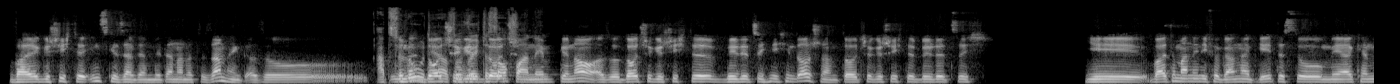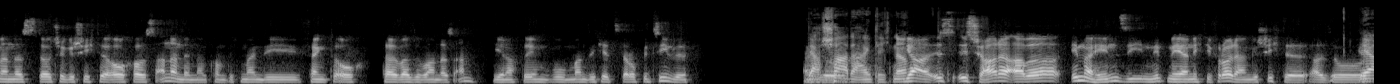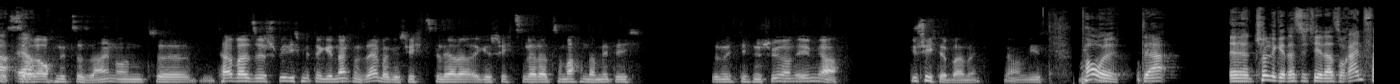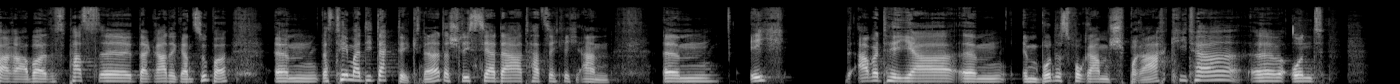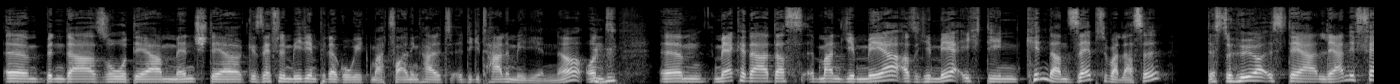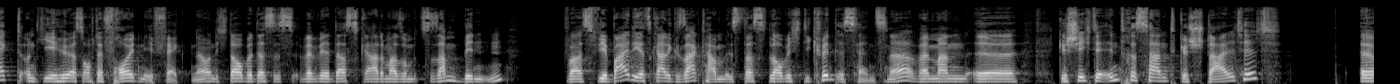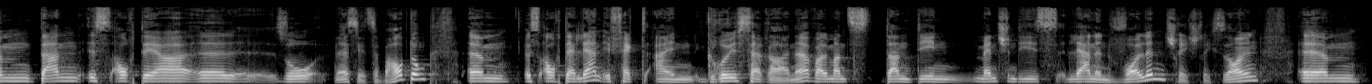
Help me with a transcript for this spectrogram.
weil Geschichte insgesamt dann miteinander zusammenhängt. Also absolut, deutsche, ja, so würde ich das Deutsch, auch wahrnehmen. Genau, also deutsche Geschichte bildet sich nicht in Deutschland. Deutsche Geschichte bildet sich je weiter man in die Vergangenheit geht, desto mehr erkennt man, dass deutsche Geschichte auch aus anderen Ländern kommt. Ich meine, die fängt auch teilweise woanders an, je nachdem, wo man sich jetzt darauf beziehen will. Also, ja, schade eigentlich, ne? Ja, ist, ist schade, aber immerhin, sie nimmt mir ja nicht die Freude an Geschichte. Also ja, das soll ja. auch Nütze sein. Und äh, teilweise spiele ich mit den Gedanken selber Geschichtslehrer, Geschichtslehrer zu machen, damit ich, damit ich den Schülern eben ja Geschichte beibringe. Ja, wie Paul, da äh, Entschuldige, dass ich dir da so reinfahre, aber das passt äh, da gerade ganz super. Ähm, das Thema Didaktik, ne, das schließt ja da tatsächlich an. Ähm, ich arbeite ja ähm, im Bundesprogramm Sprachkita äh, und ähm, bin da so der Mensch, der sehr viel Medienpädagogik macht, vor allen Dingen halt äh, digitale Medien, ne? Und mhm. ähm, merke da, dass man je mehr, also je mehr ich den Kindern selbst überlasse, desto höher ist der Lerneffekt und je höher ist auch der Freudeneffekt. Ne? Und ich glaube, das ist, wenn wir das gerade mal so zusammenbinden, was wir beide jetzt gerade gesagt haben, ist das, glaube ich, die Quintessenz. Ne? Wenn man äh, Geschichte interessant gestaltet, ähm, dann ist auch der äh, so, das ist jetzt eine Behauptung, ähm, ist auch der Lerneffekt ein größerer, ne? weil man es dann den Menschen, die es lernen wollen, Schrägstrich sollen, ähm,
